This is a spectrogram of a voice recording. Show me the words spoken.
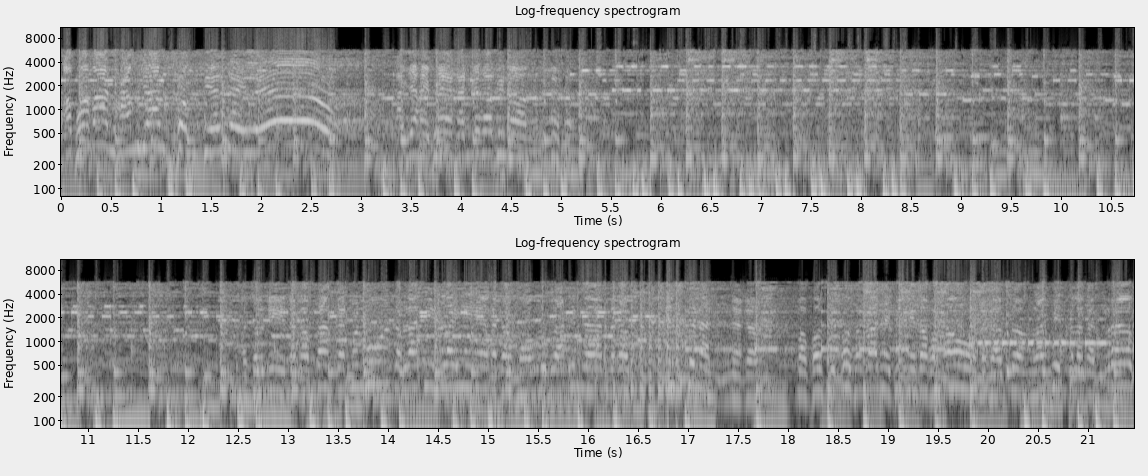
เอาพ่อบ้านหำยางส่งเสียงเร็ว ร่างกันมันม้วนกับลายที่ไรเงี้ยนะครับของลูกหลานที่งานนะครับอินสนั่นนะครับมาขอสุขขอสำราญให้พี่น้องของเขานะครับเรื่องรักพิษกันแล้วกันครับ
